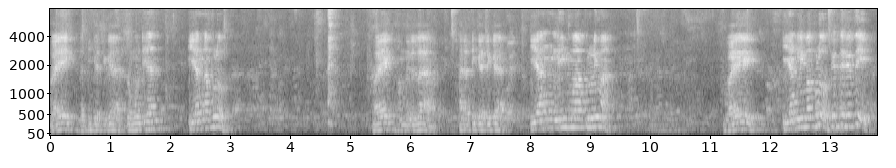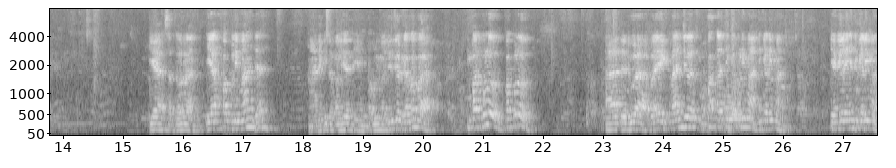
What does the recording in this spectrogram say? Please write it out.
Baik, ada tiga juga. Kemudian yang 60. Baik, Alhamdulillah. Ada tiga juga. Yang 55. Baik. Yang 50, 50-50. Ya, satu orang. Yang 45 ada? Nah, ada kita mau lihat nih. 45 jujur, gak apa-apa. 40, 40. Ada dua. Baik, lanjut. Empat, eh, 35, 35. Yang nilainya 35.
